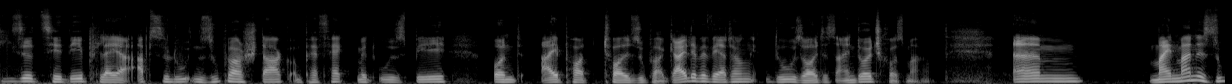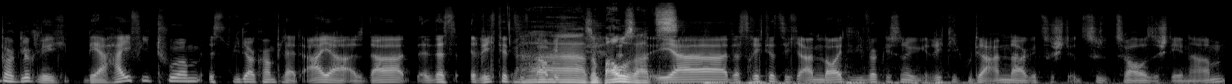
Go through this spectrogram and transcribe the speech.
diese CD-Player absoluten super stark und perfekt mit USB und iPod toll, super. Geile Bewertung. Du solltest einen Deutschkurs machen. Ähm, mein Mann ist super glücklich. Der HiFi-Turm ist wieder komplett. Ah ja, also da, das richtet sich, glaube ich, Ah, so ein Bausatz. ja, das richtet sich an Leute, die wirklich so eine richtig gute Anlage zu, zu, zu Hause stehen haben.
